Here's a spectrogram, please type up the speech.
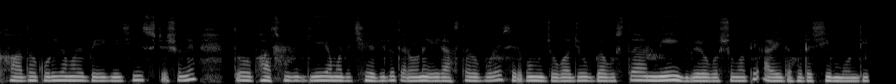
খাওয়া-দাওয়া করেই আমরা বেরিয়ে গেছি স্টেশনে। তো ভাসুর গিয়ে আমাদের ছেড়ে দিল। কেননা এই রাস্তার উপরে সেরকম যোগাযোগ ব্যবস্থা নেই বেরোবার সময়তে। আর এই দেখো এটা শিব মন্দির।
